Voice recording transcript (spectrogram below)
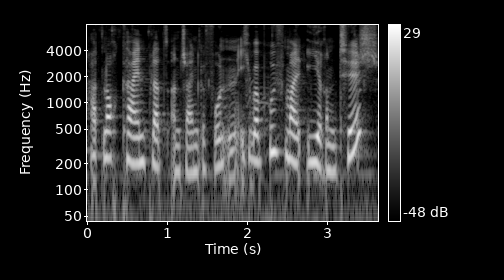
hat noch keinen Platz anscheinend gefunden. Ich überprüfe mal ihren Tisch.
